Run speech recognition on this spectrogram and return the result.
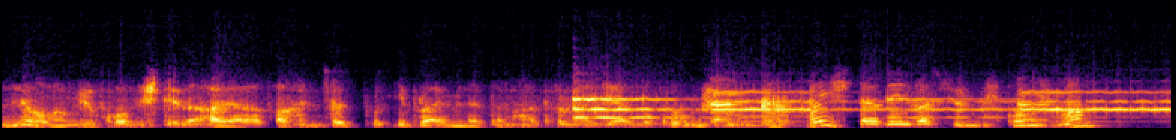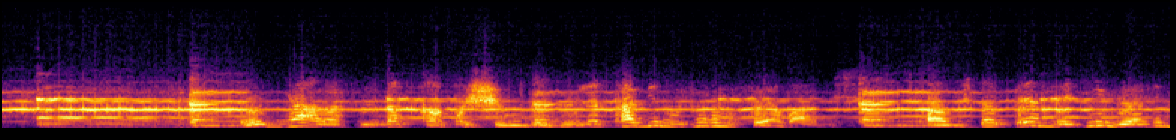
ne olun bir konuş dedi. Ayağa kalkınca bu İbrahim Millet'in hatırına geldi. Konuştum. 45 dakika sürmüş konuşmam. Dünya arasında kapışıldı böyle. Ta bir ucu Urfa'ya varmış. Almışlar. Ben de iyi güvendim.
